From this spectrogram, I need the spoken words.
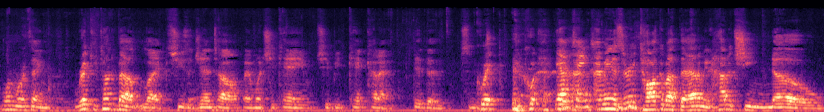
One more thing, Rick, you talked about like she's a Gentile, and when she came, she became kind of did the some Quick. quick. Yeah. I, I mean, is there any talk about that? I mean, how did she know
